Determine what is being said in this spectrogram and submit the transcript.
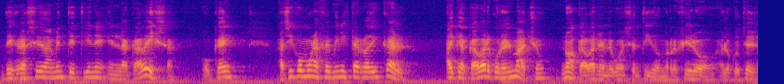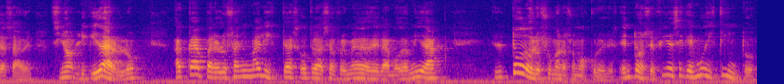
desgraciadamente tiene en la cabeza, ¿ok? Así como una feminista radical hay que acabar con el macho, no acabar en el buen sentido, me refiero a lo que ustedes ya saben, sino liquidarlo. Acá para los animalistas, otras enfermedades de la modernidad, todos los humanos somos crueles. Entonces, fíjense que es muy distinto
